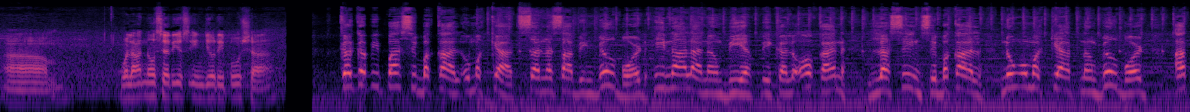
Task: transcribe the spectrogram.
Um, wala no serious injury po siya. Kagabi pa si Bakal umakyat sa nasabing billboard, hinala ng BFP Caloocan, lasing si Bakal nung umakyat ng billboard at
